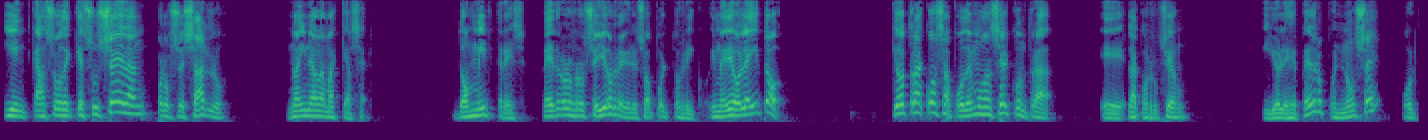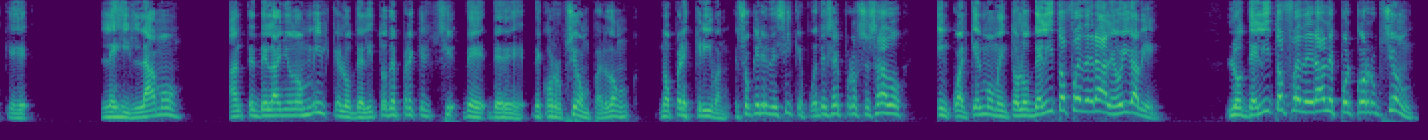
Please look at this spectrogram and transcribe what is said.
y en caso de que sucedan, procesarlo. no hay nada más que hacer. 2003, Pedro Rosselló regresó a Puerto Rico y me dijo, Leito, ¿qué otra cosa podemos hacer contra eh, la corrupción? Y yo le dije, Pedro, pues no sé, porque legislamos antes del año 2000 que los delitos de, corrupción perdón, no prescriban. Eso quiere decir que puede ser procesado en cualquier momento. Los delitos federales, oiga bien, los delitos federales por corrupción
